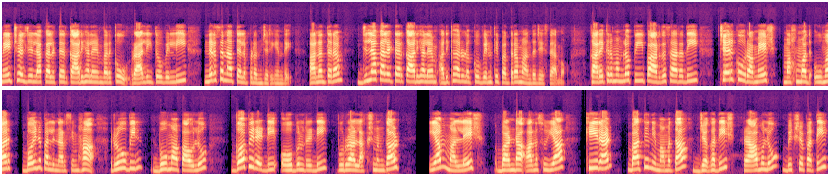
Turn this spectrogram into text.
మేడ్చల్ జిల్లా కలెక్టర్ కార్యాలయం వరకు ర్యాలీతో వెళ్ళి నిరసన తెలపడం జరిగింది. అనంతరం జిల్లా కలెక్టర్ కార్యాలయం అధికారులకు వినతి పత్రం అందజేశాము. కార్యక్రమంలో పి. పార్థసారథి చెరుకు రమేష్ మహమ్మద్ ఉమర్ బోయినపల్లి నరసింహ రూబిన్ భూమా పౌలు గోపిరెడ్డి ఓబుల్ రెడ్డి బుర్రా లక్ష్మణ్ గౌడ్ ఎం మల్లేష్ బండా అనసూయ కిరణ్ బతిని మమత జగదీష్ రాములు భిక్షపతి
